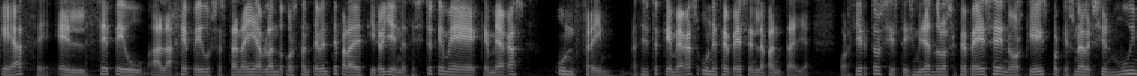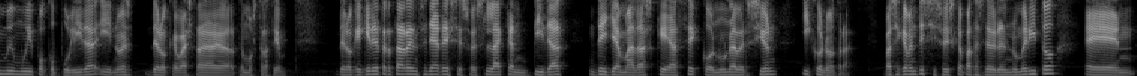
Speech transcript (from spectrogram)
que hace el CPU a la GPU, se están ahí hablando constantemente para decir, oye, necesito que me, que me hagas un frame, necesito que me hagas un FPS en la pantalla. Por cierto, si estáis mirando los FPS, no os fiéis porque es una versión muy, muy, muy poco pulida y no es de lo que va esta demostración. De lo que quiere tratar de enseñar es eso, es la cantidad de llamadas que hace con una versión y con otra. Básicamente, si sois capaces de ver el numerito, en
